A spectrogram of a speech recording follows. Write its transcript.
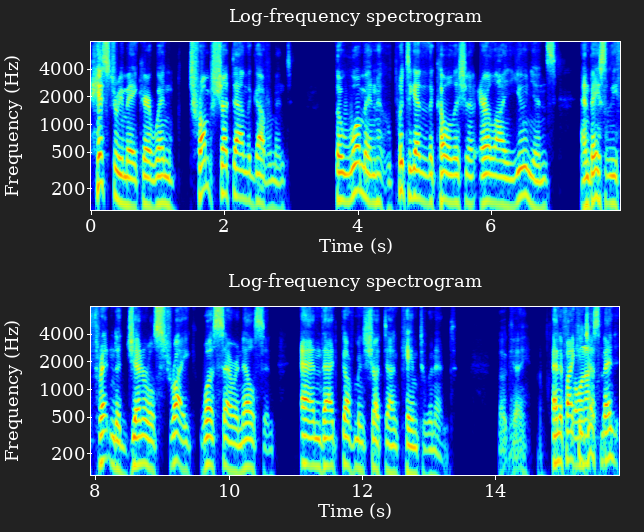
history maker when Trump shut down the government. The woman who put together the coalition of airline unions and basically threatened a general strike was Sara Nelson and that government shutdown came to an end okay and if i well, can just mention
